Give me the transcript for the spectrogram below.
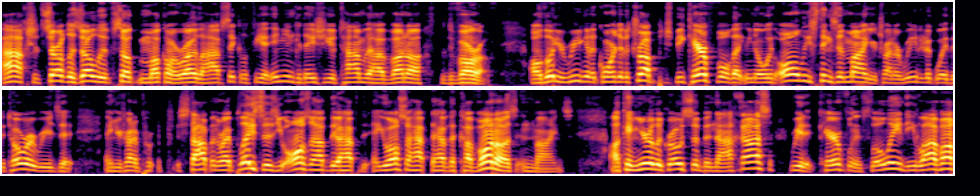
Ach shetzarch lezol lifsok b'makam aroy lahafsik lefia inyan kadesh yutam v'havana l'dvarov although you're reading it according to the Trup, just be careful that, you know, with all these things in mind, you're trying to read it the way the Torah reads it, and you're trying to pr- stop in the right places, you also have to have to, you also have to have the kavanas in mind. Al kenyir lekrosa benachas, read it carefully and slowly. Because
